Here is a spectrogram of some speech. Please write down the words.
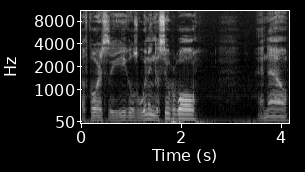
of course, the Eagles winning the Super Bowl. And now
